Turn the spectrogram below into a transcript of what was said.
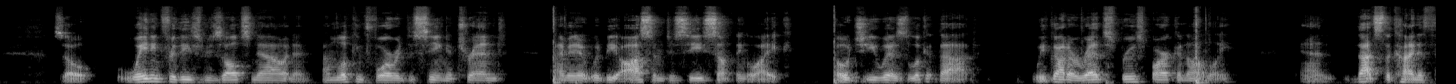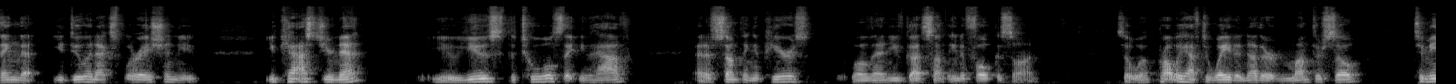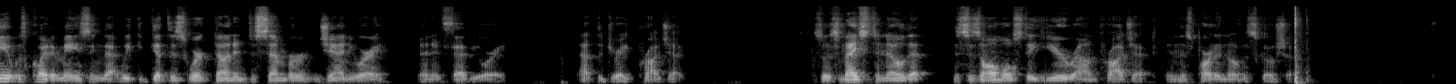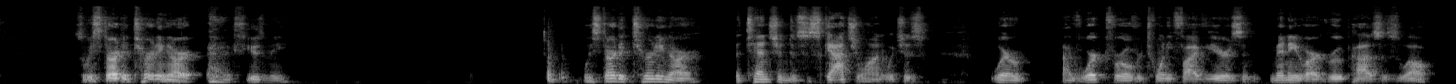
So waiting for these results now, and I'm looking forward to seeing a trend. I mean, it would be awesome to see something like, oh, gee whiz, look at that. We've got a red spruce bark anomaly. And that's the kind of thing that you do in exploration. You you cast your net, you use the tools that you have, and if something appears, well, then you've got something to focus on. So we'll probably have to wait another month or so to me, it was quite amazing that we could get this work done in December, January, and in February at the Drake project. So it's nice to know that this is almost a year round project in this part of Nova Scotia. So we started turning our, excuse me, we started turning our attention to Saskatchewan, which is where I've worked for over 25 years, and many of our group has as well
